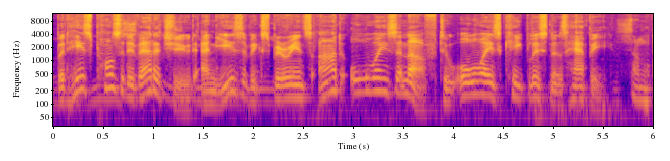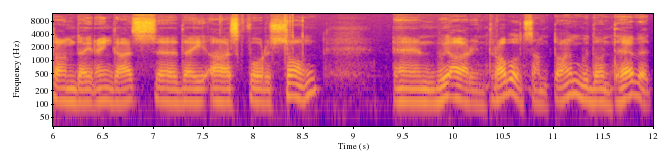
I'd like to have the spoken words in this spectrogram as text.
But his positive attitude and years of experience aren't always enough to always keep listeners happy. Sometimes they ring us, uh, they ask for a song, and we are in trouble sometimes, we don't have it.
